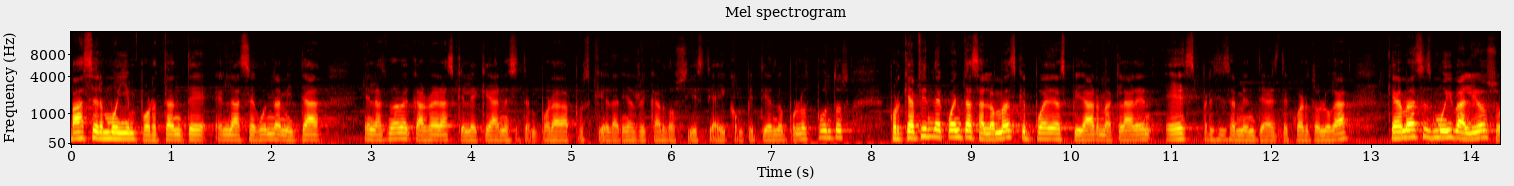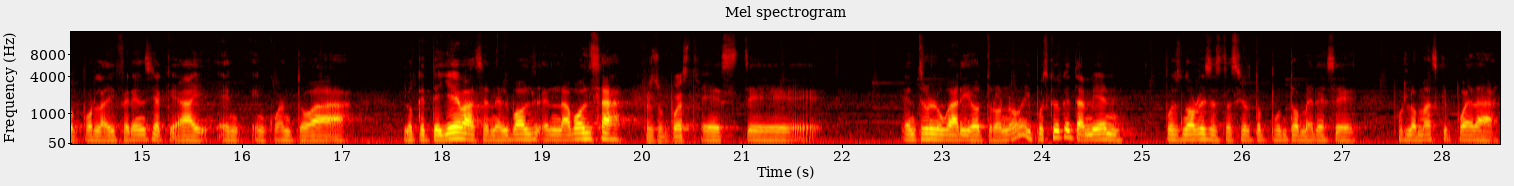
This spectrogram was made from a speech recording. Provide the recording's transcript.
va a ser muy importante en la segunda mitad, en las nueve carreras que le quedan esa temporada, pues que Daniel Ricardo sí esté ahí compitiendo por los puntos, porque a fin de cuentas a lo más que puede aspirar McLaren es precisamente a este cuarto lugar, que además es muy valioso por la diferencia que hay en, cuanto a lo que te llevas en, el en la bolsa. Presupuesto. Este, entre un lugar y otro, ¿no? Y pues creo que también, pues Norris hasta cierto punto merece pues lo más que pueda,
